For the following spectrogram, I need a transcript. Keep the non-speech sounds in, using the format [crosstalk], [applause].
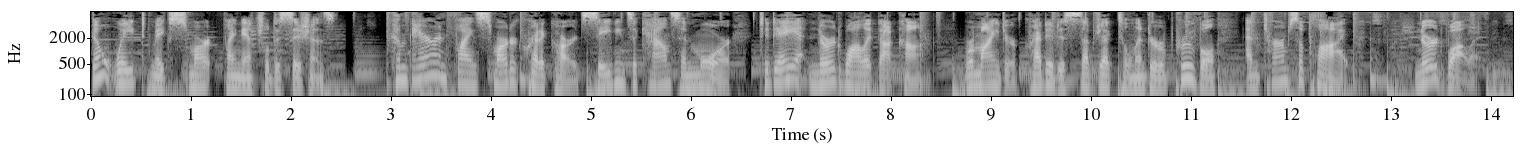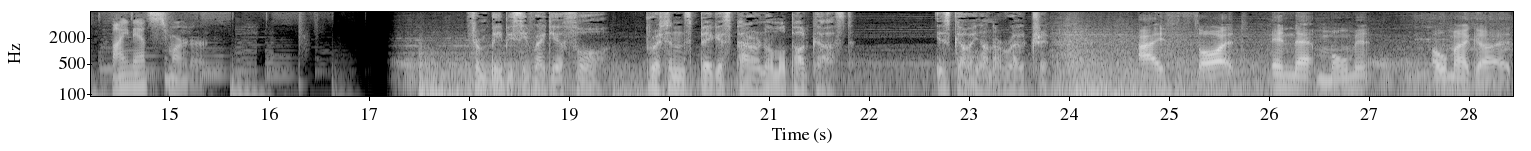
Don't wait to make smart financial decisions. Compare and find smarter credit cards, savings accounts, and more today at nerdwallet.com. Reminder credit is subject to lender approval and terms apply. NerdWallet, finance smarter. From BBC Radio 4, Britain's biggest paranormal podcast is going on a road trip. I thought in that moment, oh my God,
